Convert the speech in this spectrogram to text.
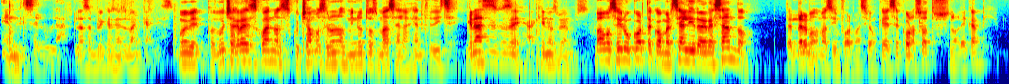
en el celular, las aplicaciones bancarias. Muy bien, pues muchas gracias, Juan. Nos escuchamos en unos minutos más en La Gente Dice. Gracias, José. Aquí nos vemos. Vamos a ir a un corte comercial y regresando tendremos más información. Quédese con nosotros, no le cambie.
